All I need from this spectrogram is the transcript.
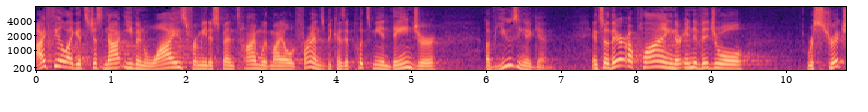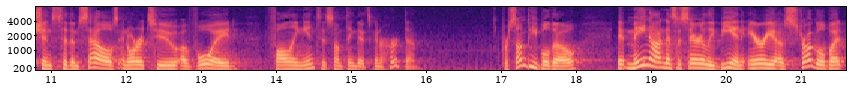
I feel like it's just not even wise for me to spend time with my old friends because it puts me in danger of using again. And so they're applying their individual restrictions to themselves in order to avoid falling into something that's going to hurt them. For some people, though, it may not necessarily be an area of struggle, but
